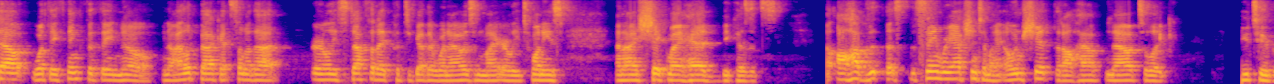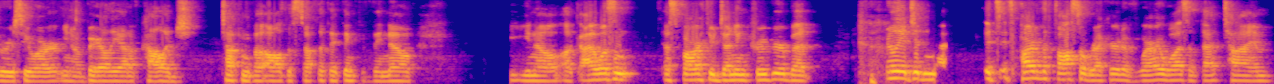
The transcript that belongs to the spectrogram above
out what they think that they know. You know, I look back at some of that early stuff that I put together when I was in my early 20s and I shake my head because it's I'll have the, the, same reaction to my own shit that I'll have now to like YouTubers who are, you know, barely out of college talking about all the stuff that they think that they know. you know, like I wasn't as far through Dunning Kruger, but really it didn't. It's it's part of the fossil record of where I was at that time,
